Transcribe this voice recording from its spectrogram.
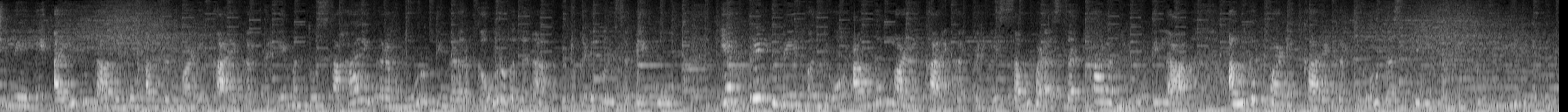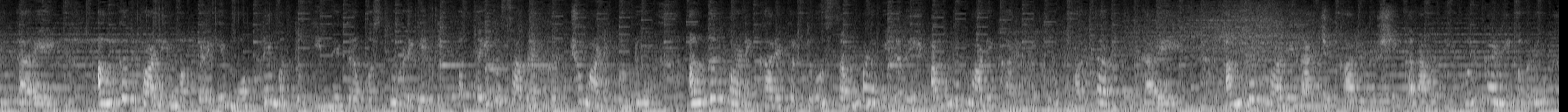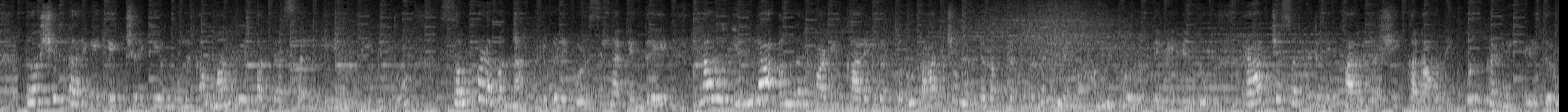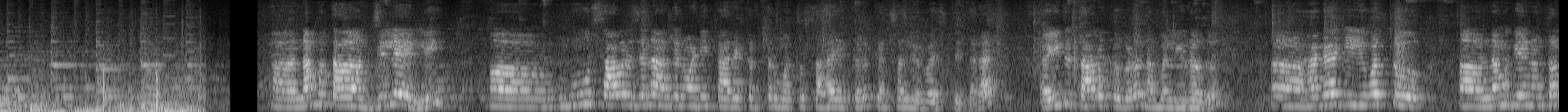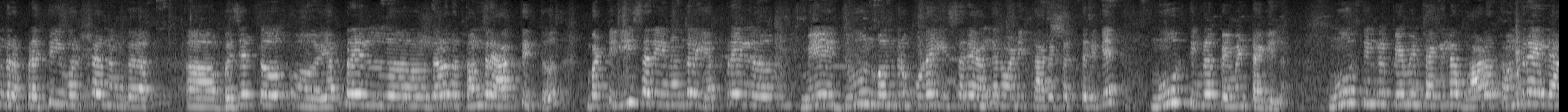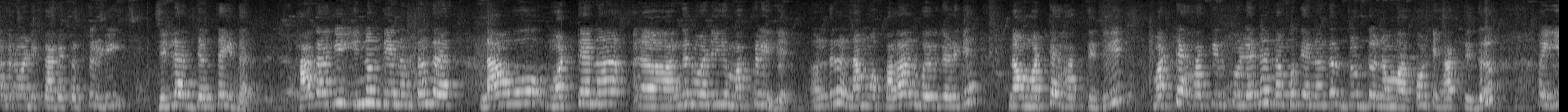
ಜಿಲ್ಲೆಯಲ್ಲಿ ಐದು ತಾಲೂಕು ಅಂಗನವಾಡಿ ಕಾರ್ಯಕರ್ತರಿಗೆ ಮತ್ತು ಸಹಾಯಕರ ಮೂರು ತಿಂಗಳ ಗೌರವಧನ ಬಿಡುಗಡೆಗೊಳಿಸಬೇಕು. ಏಪ್ರಿಲ್ ಮೇ ಬಂದರೂ ಅಂಗನವಾಡಿ ಕಾರ್ಯಕರ್ತರಿಗೆ ಸಂಬಳ ಸರ್ಕಾರ ನೀಡುತ್ತಿಲ್ಲ. ಅಂಗನವಾಡಿ ಕಾರ್ಯಕರ್ತರು ರಸ್ತೆಗೆ ಬಂದಿದ್ದು ಬಿದ್ದಿದ್ದಾರೆ. ಅಂಗನವಾಡಿ ಮಕ್ಕಳಿಗೆ ಮೊಟ್ಟೆ ಮತ್ತು ಇನ್ನಿತರ ವಸ್ತುಗಳಿಗೆ ಇಪ್ಪತ್ತೈದು ಸಾವಿರ ಖರ್ಚು ಮಾಡಿಕೊಂಡು ಅಂಗನವಾಡಿ ಕಾರ್ಯಕರ್ತರು ಸಂಬಳವಿಲ್ಲದೆ ಅಂಗನವಾಡಿ ಕಾರ್ಯಕರ್ತರು ಪರದಾಡುತ್ತಿದ್ದಾರೆ. ಅಂಗನವಾಡಿ ರಾಜ್ಯ ಕಾರ್ಯದರ್ಶಿ ಕಲಾವತಿ ಕುಲಕರ್ಣಿ ಅವರು ತಹಶೀಲ್ದಾರ್ಗೆ ಎಚ್ಚರಿಕೆಯ ಮೂಲಕ ಮನವಿ ಪತ್ರ ಸಲ್ಲಿಕೆಯನ್ನು ನೀಡಿದ್ದು, ಸಂಬಳವನ್ನು ಬಿಡುಗಡೆಗೊಳಿಸಿಲ್ಲ ಎಂದರೆ ನಾವು ಎಲ್ಲಾ ಅಂಗನವಾಡಿ ಕಾರ್ಯಕರ್ತರು ರಾಜ್ಯ ಮಟ್ಟದ ಪ್ರತಿಭಟನೆಯನ್ನು ಹಮ್ಮಿಕೊಳ್ಳುತ್ತೇವೆ ಎಂದು ರಾಜ್ಯ ಸಂಘಟನೆ ಕಾರ್ಯದರ್ಶಿ ಕಲಾವತಿ ಕುಲಕರ್ಣಿ ಹೇಳಿದರು. ನಮ್ಮ ತಾ, ಜಿಲ್ಲೆಯಲ್ಲಿ ಮೂರು ಸಾವಿರ ಜನ ಅಂಗನವಾಡಿ ಕಾರ್ಯಕರ್ತರು ಮತ್ತು ಸಹಾಯಕರು ಕೆಲಸ ನಿರ್ವಹಿಸ್ತಿದ್ದಾರೆ ಐದು ತಾಲೂಕುಗಳು ನಮ್ಮಲ್ಲಿ ಇರೋದು. ಹಾಗಾಗಿ ಇವತ್ತು ನಮಗೇನಂತಂದ್ರೆ ಪ್ರತಿ ವರ್ಷ ನಮ್ಗೆ ಬಜೆಟ್ ಏಪ್ರಿಲ್ದೊಳಗೆ ತೊಂದರೆ ಆಗ್ತಿತ್ತು. ಬಟ್ ಈ ಸರಿ ಏನಂದ್ರೆ ಏಪ್ರಿಲ್ ಮೇ ಜೂನ್ ಬಂದರೂ ಕೂಡ ಈ ಸರಿ ಅಂಗನವಾಡಿ ಕಾರ್ಯಕರ್ತರಿಗೆ ಮೂರು ತಿಂಗಳ ಪೇಮೆಂಟ್ ಆಗಿಲ್ಲ. ಮೂರು ತಿಂಗಳ ಪೇಮೆಂಟ್ ಆಗಿಲ್ಲ. ಬಹಳ ತೊಂದರೆಯಲ್ಲಿ ಅಂಗನವಾಡಿ ಕಾರ್ಯಕರ್ತರು ಇಡೀ ಜಿಲ್ಲಾದ್ಯಂತ ಇದ್ದಾರೆ. ಹಾಗಾಗಿ ಇನ್ನೊಂದು ಏನಂತಂದ್ರೆ ನಾವು ಮೊಟ್ಟೆನ ಅಂಗನವಾಡಿ ಮಕ್ಕಳಿಗೆ, ಅಂದ್ರೆ ನಮ್ಮ ಫಲಾನುಭವಿಗಳಿಗೆ ನಾವು ಮೊಟ್ಟೆ ಹಾಕ್ತಿದ್ವಿ. ಮೊಟ್ಟೆ ಹಾಕಿದ ಕೂಡಲೇ ನಮಗೇನಂದ್ರೆ ದುಡ್ಡು ನಮ್ಮ ಅಕೌಂಟಿಗೆ ಹಾಕ್ತಿದ್ರು.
